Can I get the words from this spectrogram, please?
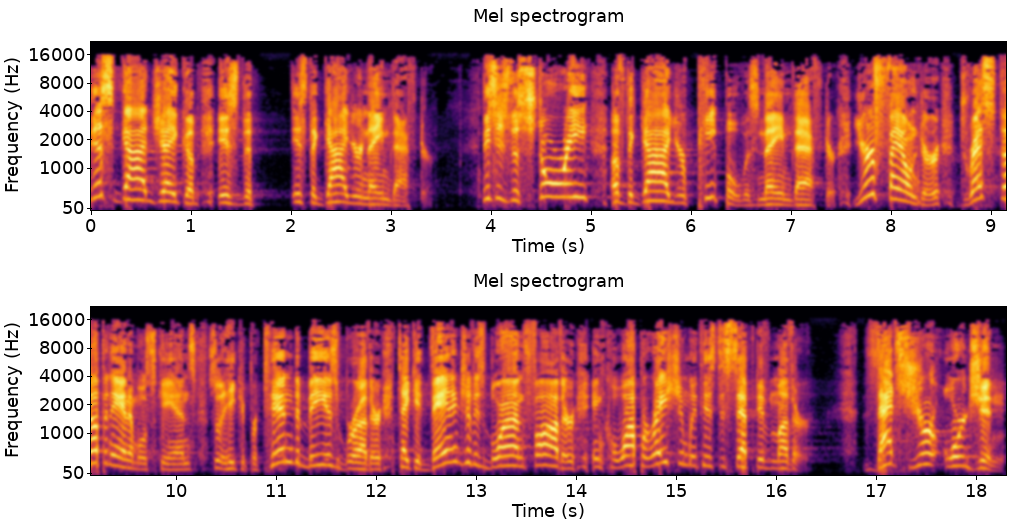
this guy, Jacob, is the is the guy you're named after. This is the story of the guy your people was named after. Your founder dressed up in animal skins so that he could pretend to be his brother, take advantage of his blind father in cooperation with his deceptive mother. That's your origin.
